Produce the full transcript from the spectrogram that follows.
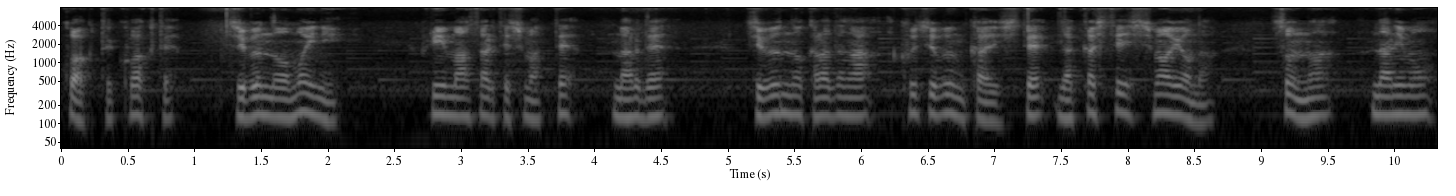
怖くて怖くて自分の思いに振り回されてしまってまるで自分の体が空中分解して落下してしまうようなそんな何も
